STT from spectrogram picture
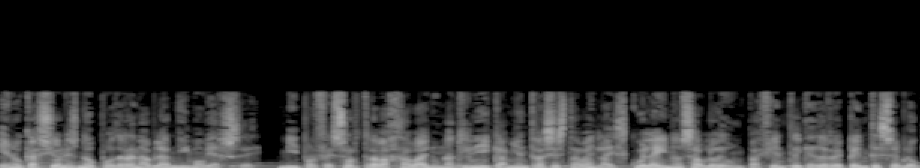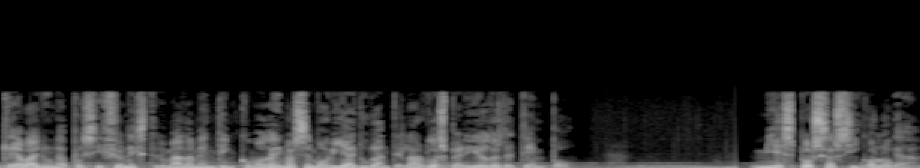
En ocasiones no podrán hablar ni moverse. Mi profesor trabajaba en una clínica mientras estaba en la escuela y nos habló de un paciente que de repente se bloqueaba en una posición extremadamente incómoda y no se movía durante largos periodos de tiempo. Mi esposa es psicóloga.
